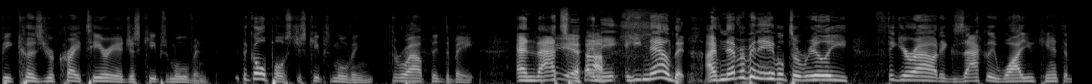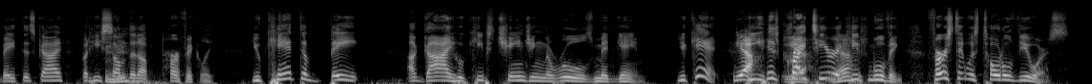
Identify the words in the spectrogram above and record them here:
because your criteria just keeps moving. The goalpost just keeps moving throughout the debate. And that's Yeah. and he, he nailed it. I've never been able to really figure out exactly why you can't debate this guy, but he Mm-hmm. summed it up perfectly. You can't debate a guy who keeps changing the rules mid-game. You can't. Yeah. He- his Yeah. criteria Yeah. keeps moving. First it was total viewers.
